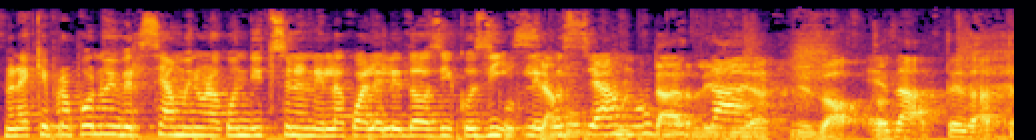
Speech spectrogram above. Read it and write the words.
non è che proprio noi versiamo in una condizione nella quale le dosi così possiamo le possiamo buttare. via esatto esatto Esatto, esatto.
